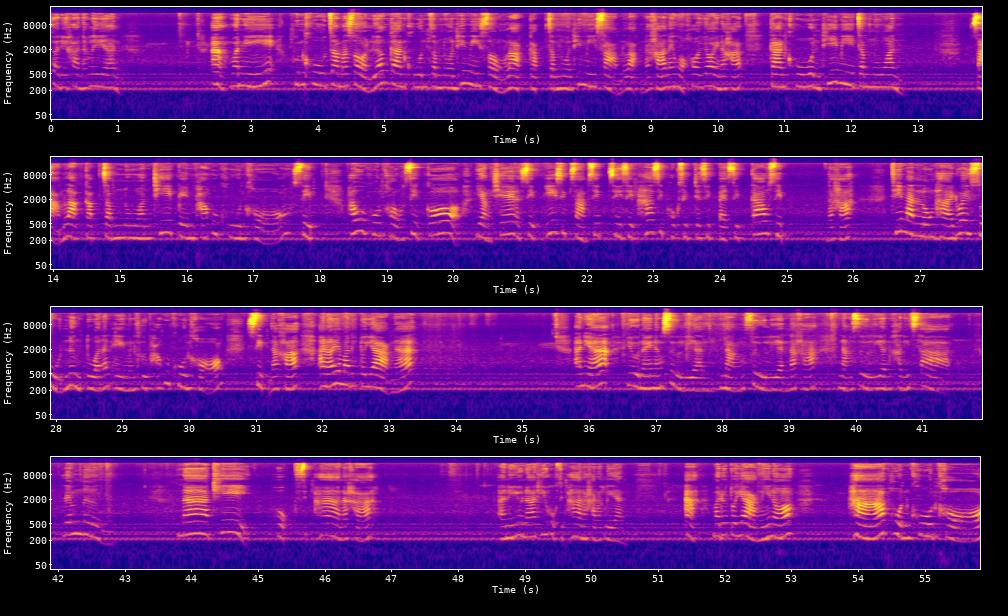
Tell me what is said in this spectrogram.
สวัสดีค่ะนักเรียน อะ วันนี้คุณครูจะมาสอนเรื่องการคูณจำนวนที่มี 2 หลักกับจำนวนที่มี 3 หลักนะคะ ในหัวข้อย่อยนะคะ การคูณที่มีจำนวน 3 หลักกับจำนวนที่เป็นพหุคูณของ 10พหุคูณของ 10 ก็อย่างเช่น 10 20 30 40 50 60 70 80 90 นะคะ ที่มันลงท้ายด้วย 0 1 ตัวนั่นเองมันคือพหุคูณของ 10 นะคะอันนั้นเดี๋ยวมาดูตัวอย่างนะ อันนี้อยู่ในหนังสือเรียนหนังสือเรียนนะคะ หนังสือเรียนคณิตศาสตร์ เล่มหนึ่งหน้าที่ 65 นะคะ อันนี้อยู่หน้าที่ 65 นะคะ นักเรียน อะ มาดูตัวอย่างนี้เนาะ หาผลคูณของ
